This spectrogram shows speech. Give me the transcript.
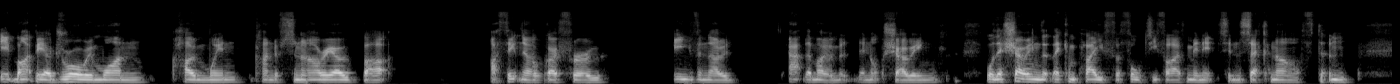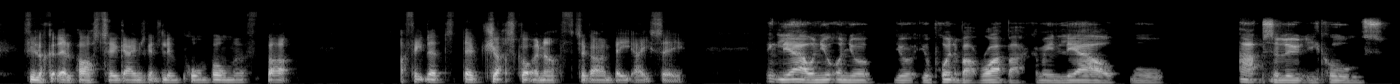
it might be a draw in one home win kind of scenario, but I think they'll go through, even though at the moment they're not showing, well, they're showing that they can play for 45 minutes in the second half. Then, if you look at their past two games against Liverpool and Bournemouth, but I think that they've just got enough to go and beat AC. I think Leao on your on your your your point about right back. I mean, Leao will absolutely cause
